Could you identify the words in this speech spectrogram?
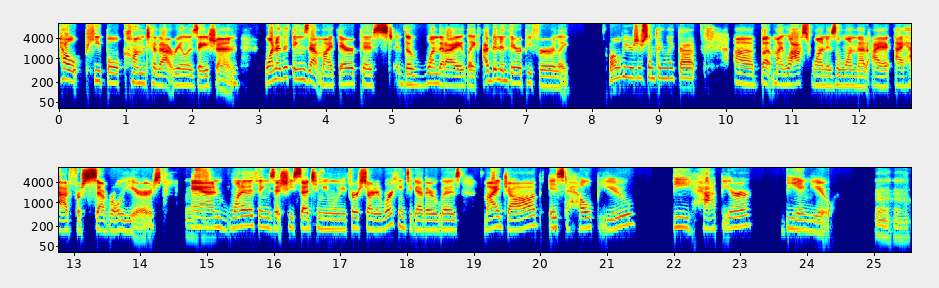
help people come to that realization. One of the things that my therapist, the one that I like, I've been in therapy for like 12 years or something like that. Uh, but my last one is the one that I, I had for several years. Mm-hmm. And one of the things that she said to me when we first started working together was, My job is to help you be happier being you. Mm-hmm.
